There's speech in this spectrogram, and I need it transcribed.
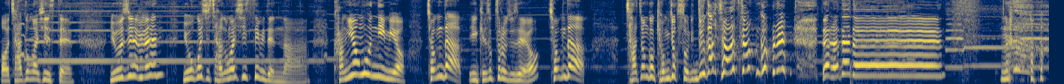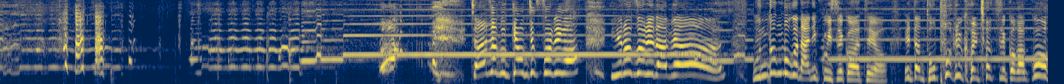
어, 자동화 시스템. 요즘은 요것이 자동화 시스템이 됐나. 강영호 님이요. 정답. 이 계속 들어주세요. 정답. 자전거 경적 소리. 누가 자전거를. 따라다단. 운동복은 안 입고 있을 것 같아요. 일단 도포를 걸쳤을 것 같고,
